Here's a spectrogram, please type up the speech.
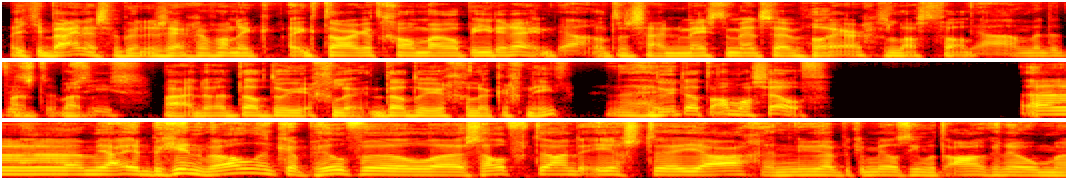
Dat je bijna zou kunnen zeggen van ik, ik target gewoon maar op iedereen. Want er zijn, de meeste mensen hebben wel ergens last van. ja, maar dat is Maar- het maar- precies. Maar dat, dat, doe je dat doe je gelukkig niet. Nee. Doe je dat allemaal zelf? Ehm, ja, in het begin wel. Ik heb heel veel eh, zelf gedaan de eerste jaar. En nu heb ik inmiddels iemand aangenomen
